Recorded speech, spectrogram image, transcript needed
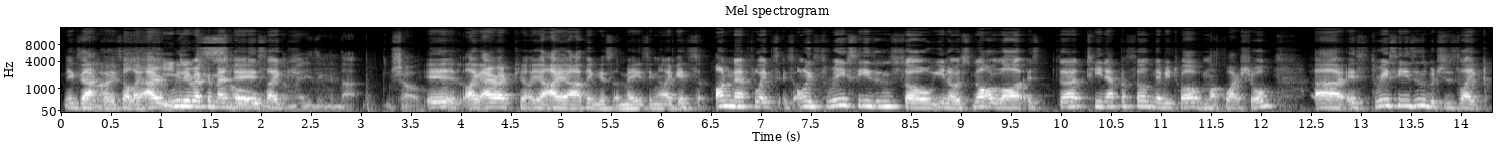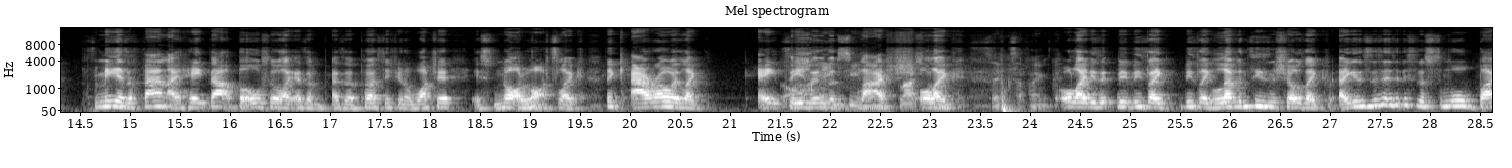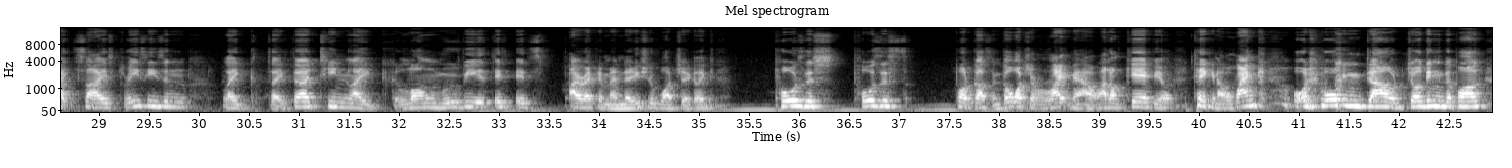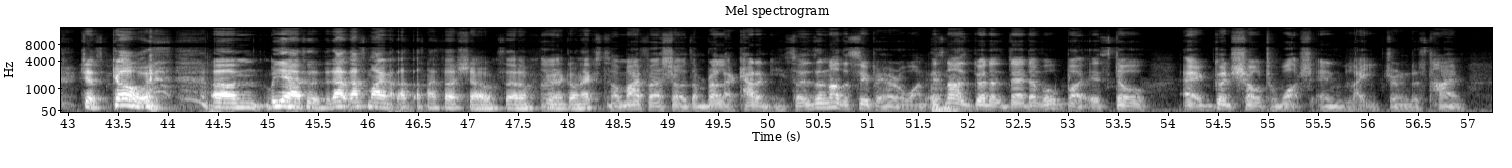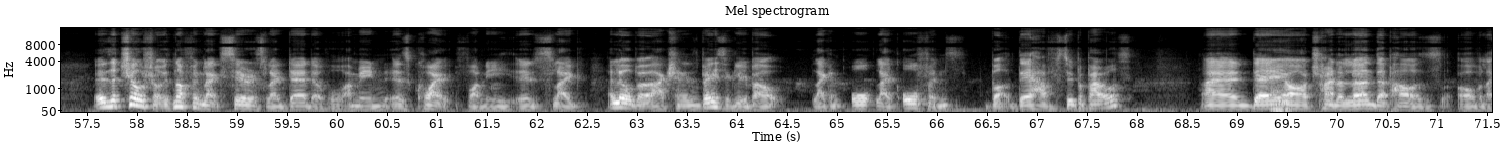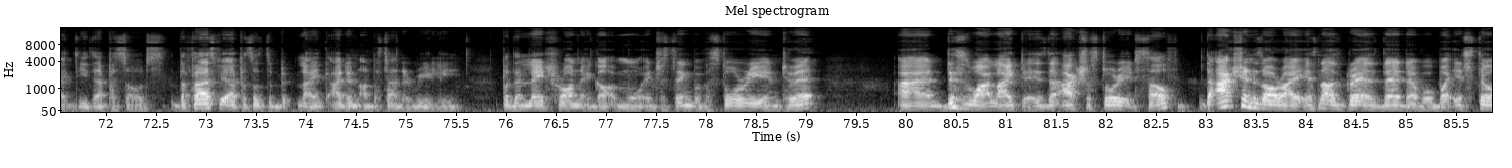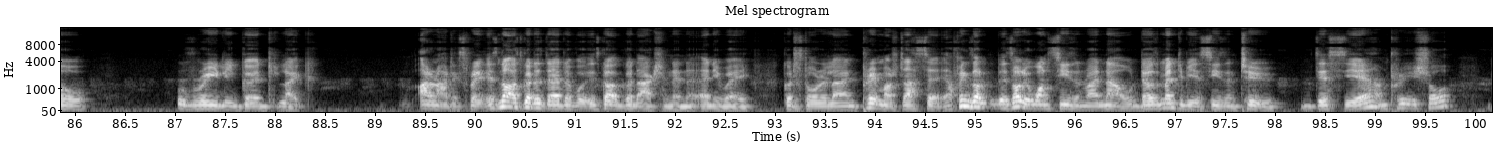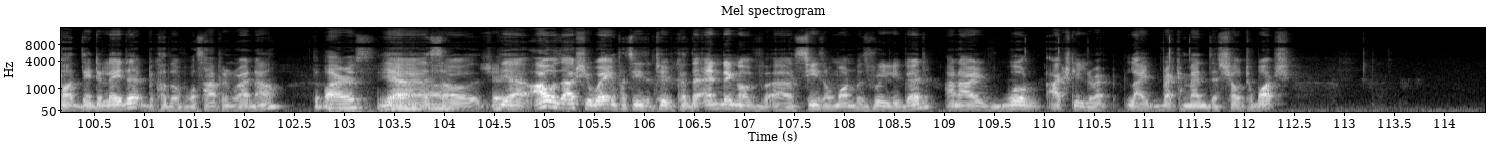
exactly. so like I really recommend so it. It's like amazing in that show. it, like I reckon, yeah, I, I think it's amazing. Like it's on Netflix. It's only three seasons, so you know it's not a lot. It's thirteen episodes, maybe twelve. I'm not quite sure. Uh, it's three seasons, which is like for me as a fan, I hate that, but also like as a as a person, if you want to watch it, it's not a lot. Like I think Arrow is like eight Oh, seasons eight and seasons, Flash, or like six, I think. or like these, these like these like 11 season shows like I guess this is, this is a small bite-sized three season like like 13 like long movie. It, it, it's i recommend it. You should watch it. Like pause this pause this podcast and go watch it right now. I don't care if you're taking a wank or walking down jogging in the park. Just go um but yeah so that, that's my that, that's my first show so you want to go next So my first show is Umbrella Academy. So it's another superhero one. It's not as good as Daredevil, but it's still a good show to watch in like during this time. It's a chill show. It's nothing like serious like Daredevil. I mean, it's quite funny. It's like a little bit of action. It's basically about like an or like orphans, but they have superpowers. And they are trying to learn their powers over like these episodes. The first few episodes, like I didn't understand it really, but then later on it got more interesting with a story into it. And this is why I liked it, is the actual story itself. The action is alright, it's not as great as Daredevil, but it's still really good, like I don't know how to explain it. It's not as good as Daredevil, it's got good action in it anyway. Good storyline. Pretty much that's it. I think there's only one season right now. There was meant to be a season two this year, I'm pretty sure. But they delayed it because of what's happening right now the virus. Yeah, Yeah, so oh, yeah, I was actually waiting for season two because the ending of uh, season one was really good, and I will actually re- like recommend this show to watch.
